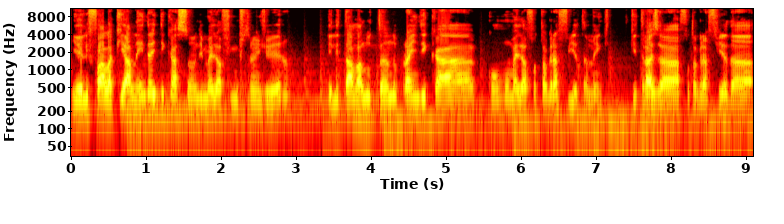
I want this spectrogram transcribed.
e ele fala que além da indicação de melhor filme estrangeiro, ele estava lutando para indicar como melhor fotografia também, que, que traz a fotografia da,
